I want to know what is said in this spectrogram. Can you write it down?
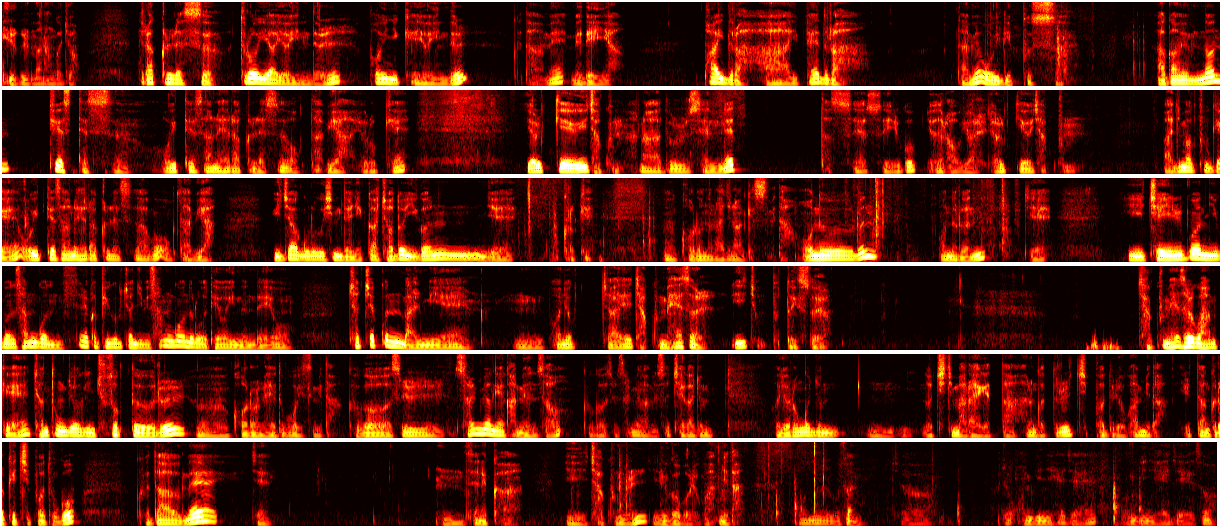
읽을 만한 거죠. 헤라클레스, 트로이아 여인들, 포이니케 여인들, 그 다음에 메데이아, 파이드라, 아, 이 페드라, 그 다음에 오이디푸스, 아가멤논, 티에스테스, 오이테산 헤라클레스, 옥타비아 이렇게 10개의 작품. 하나 둘 셋 넷 다섯 여섯 일곱 여덟 아홉 열 10개의 작품. 마지막 두 개 오이테산의 헤라클레스하고 옥타비아. 위작으로 의심되니까 저도 이건 이제 그렇게 어, 거론을 하지는 않겠습니다. 오늘은 오늘은 이제 이 제1권, 2권, 3권 세네카 비극전집이 3권으로 되어 있는데요. 첫째 권 말미에 음, 번역자의 작품 해설이 좀 붙어 있어요. 작품 해설과 함께 전통적인 추석들을 어, 거론해 두고 있습니다. 그것을 설명해 가면서 그것을 설명하면서 제가 좀 어, 이런 건 좀 음, 놓치지 말아야겠다 하는 것들을 짚어두려고 합니다. 일단 그렇게 짚어두고 그 다음에 이제 음, 세네카 이 작품을 읽어보려고 합니다. 오늘 우선 저, 저 엄기니 해제, 엄기니 해제에서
